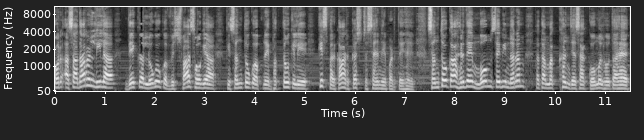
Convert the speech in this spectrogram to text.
और असाधारण लीला देखकर लोगों को विश्वास हो गया कि संतों को अपने भक्तों के लिए किस प्रकार कष्ट सहने पड़ते हैं। संतों का हृदय मोम से भी नरम तथा मक्खन जैसा कोमल होता है।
